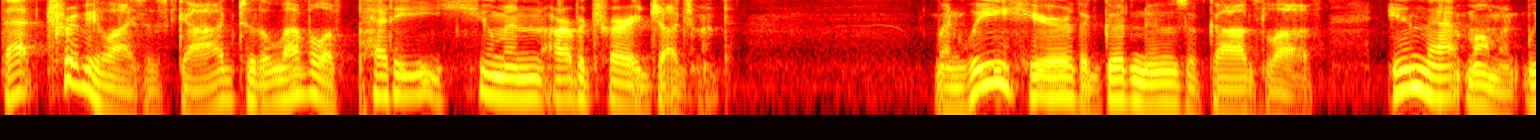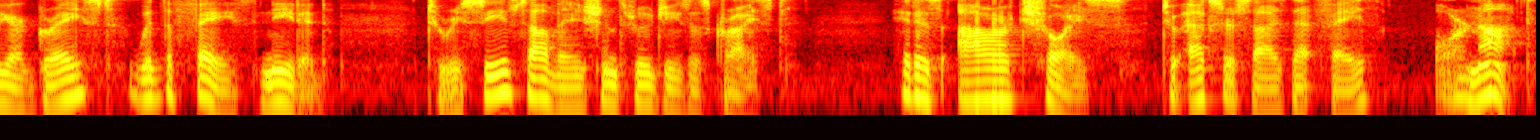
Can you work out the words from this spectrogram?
That trivializes God to the level of petty, human, arbitrary judgment. When we hear the good news of God's love, in that moment we are graced with the faith needed to receive salvation through Jesus Christ. It is our choice to exercise that faith or not.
